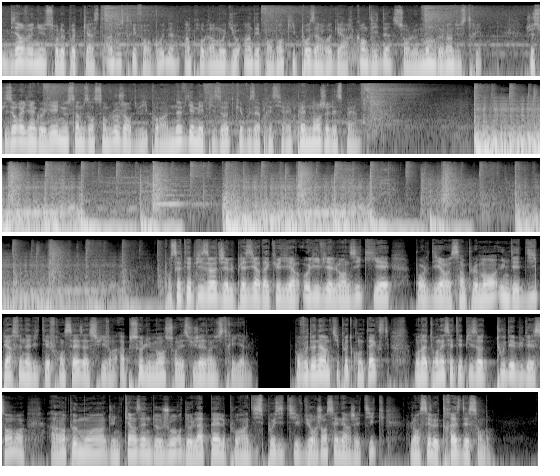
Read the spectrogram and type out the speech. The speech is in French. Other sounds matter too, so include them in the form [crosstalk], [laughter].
Bienvenue sur le podcast Industry for Good, un programme audio indépendant qui pose un regard candide sur le monde de l'industrie. Je suis Aurélien Goyer et nous sommes ensemble aujourd'hui pour un neuvième épisode que vous apprécierez pleinement, je l'espère. Cet épisode, j'ai le plaisir d'accueillir Olivier Luanzi, qui est, pour le dire simplement, une des dix personnalités françaises à suivre absolument sur les sujets industriels. Pour vous donner un petit peu de contexte, on a tourné cet épisode tout début décembre, à un peu moins d'une quinzaine de jours de l'appel pour un dispositif d'urgence énergétique lancé le 13 décembre.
